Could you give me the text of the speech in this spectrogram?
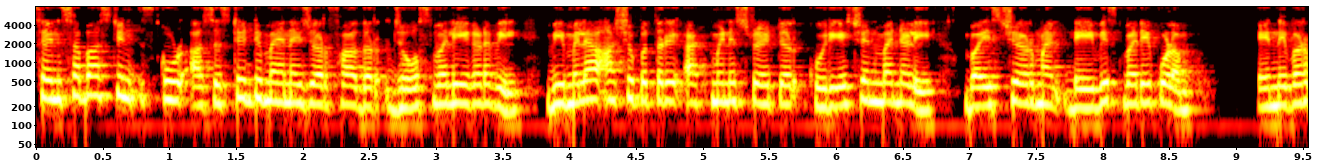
Saint Sebastian school assistant manager father Jose Valiyakadavil Vimala ആശുപത്രി administrator Kuryeshan Mannali vice chairman Davis Varekkulam എന്നിവർ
